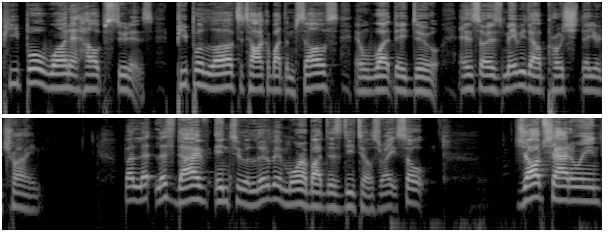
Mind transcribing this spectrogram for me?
people want to help students. People love to talk about themselves and what they do. And so it's maybe the approach that you're trying. But let, let's dive into a little bit more about these details, right? So, job shadowing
